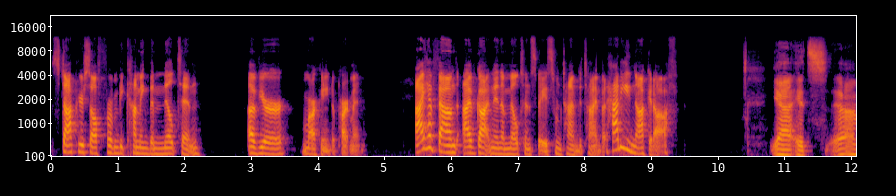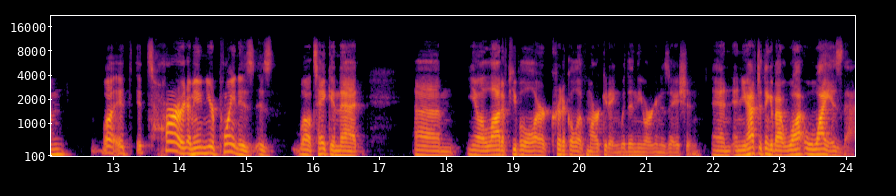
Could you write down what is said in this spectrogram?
stop yourself from becoming the milton of your marketing department? I have found i've gotten in a milton space from time to time but how do you knock it off? Yeah it's um well it, it's hard. I mean your point is is well taken that um you know a lot of people are critical of marketing within the organization. And and you have to think about why why is that?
